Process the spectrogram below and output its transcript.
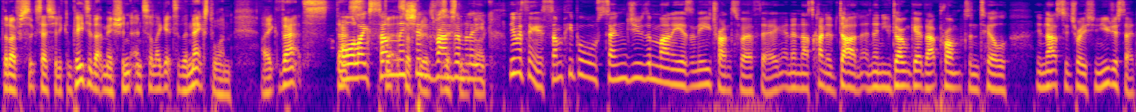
that I've successfully completed that mission until I get to the next one. Like that's, that's or like some that's missions persistent randomly. bug. The other thing is, some people will send you the money as an e-transfer thing, and then that's kind of done, and then you don't get that prompt until in that situation you just said.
